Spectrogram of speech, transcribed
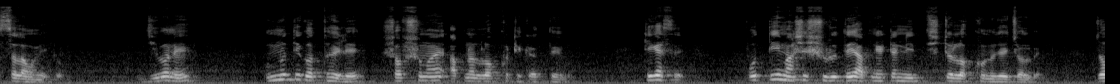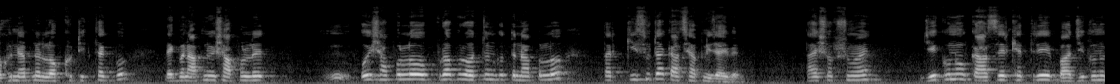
আসসালামু আলাইকুম। জীবনে উন্নতি করতে হইলে সবসময় আপনার লক্ষ্য ঠিক রাখতে হইব। ঠিক আছে? প্রতি মাসের শুরুতে আপনি একটা নির্দিষ্ট লক্ষ্য অনুযায়ী চলবেন। যখনই আপনার লক্ষ্য ঠিক থাকব, দেখবেন আপনি ওই সাফল্যের ওই সাফল্য পুরোপুরি অর্জন করতে না পারলেও তার কিছুটা কাছে আপনি যাইবেন। তাই সবসময় যে কোনো কাজের ক্ষেত্রে বা যে কোনো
